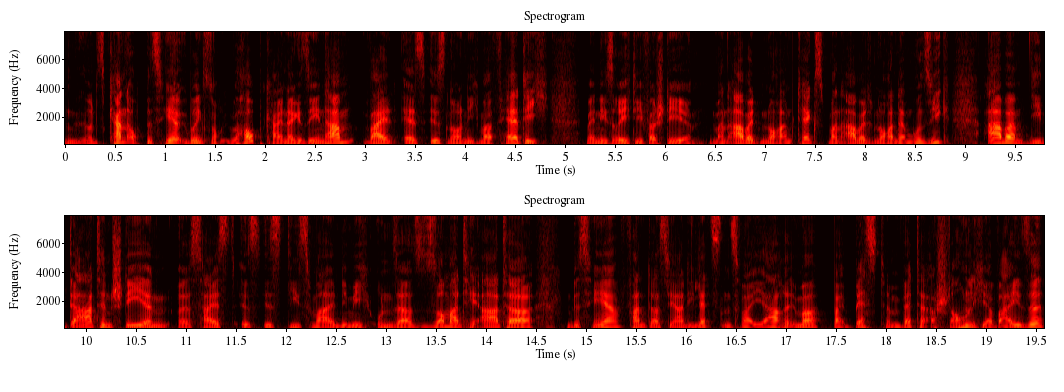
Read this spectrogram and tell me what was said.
Und es kann auch bisher übrigens noch überhaupt keiner gesehen haben, weil es ist noch nicht mal fertig, wenn ich es richtig verstehe. Man arbeitet noch am Text, man arbeitet noch an der Musik, aber die Daten stehen. Das heißt, es ist diesmal nämlich unser Sommertheater. Bisher fand das ja ja die letzten zwei Jahre immer bei bestem Wetter erstaunlicherweise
